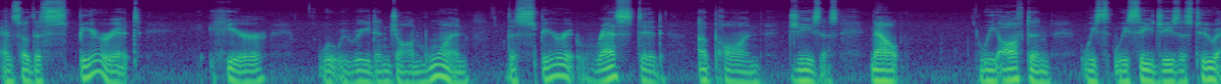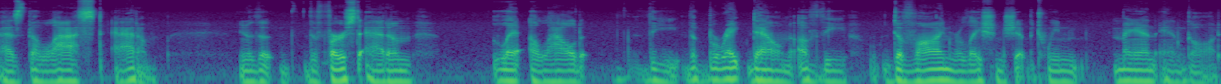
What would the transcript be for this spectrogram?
And so the Spirit here, what we read in John 1, the Spirit rested upon Jesus. Now, we often we, we see Jesus too as the last Adam. You know, the the first Adam let allowed the the breakdown of the divine relationship between man and God.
